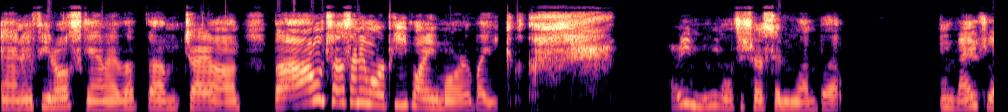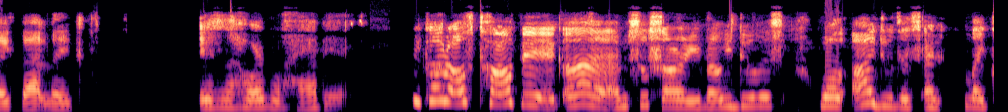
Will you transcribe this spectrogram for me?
And if you don't scam, I let them try on. But I don't trust any more people anymore. Like. I already knew not to trust anyone, but in life like that, like, is a horrible habit. We got off topic. Uh, I'm so sorry, but we do this. Well, I do this, and like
